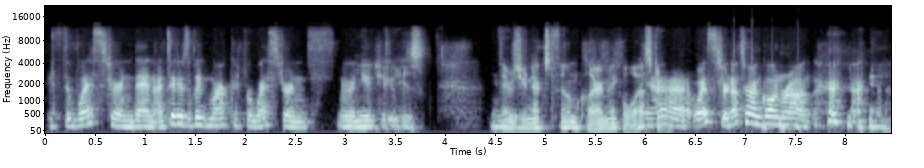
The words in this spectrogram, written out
It's the Western then. I'd say there's a big market for Westerns on YouTube. Jeez. There's your next film, Claire. Make a Western. Yeah, Western. That's where I'm going wrong. yeah.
